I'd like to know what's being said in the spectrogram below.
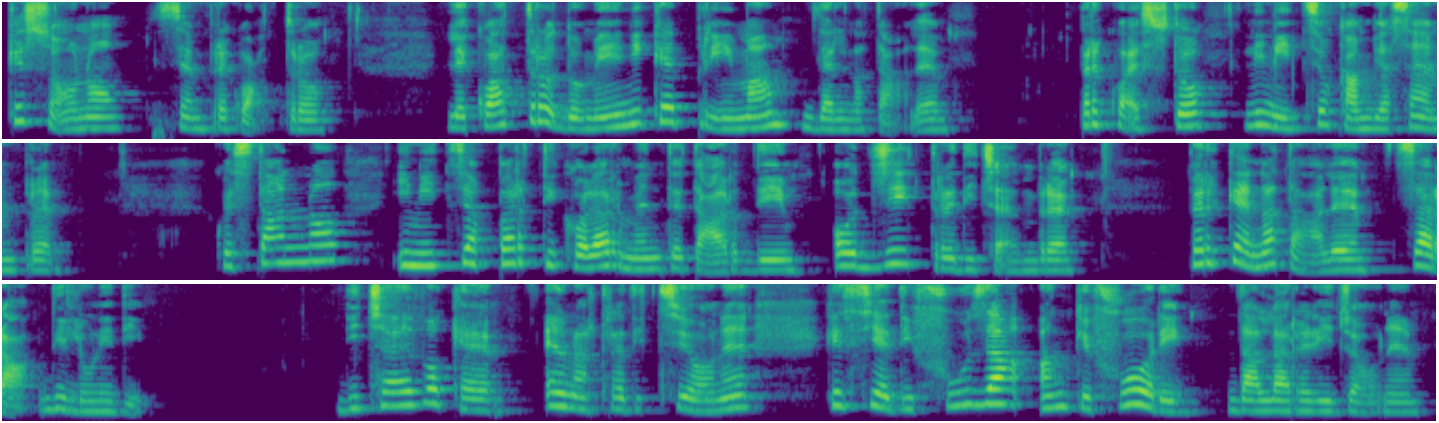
che sono sempre quattro, le quattro domeniche prima del Natale. Per questo l'inizio cambia sempre Quest'anno inizia particolarmente tardi, oggi 3 dicembre, perché Natale sarà di lunedì. Dicevo che è una tradizione che si è diffusa anche fuori dalla religione.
